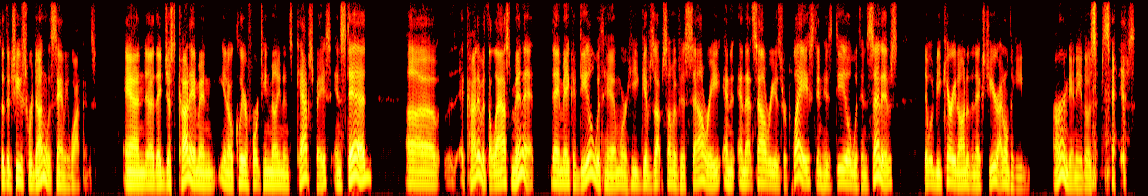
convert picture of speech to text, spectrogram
that the Chiefs were done with Sammy Watkins, and uh, they just cut him and you know clear 14 million in cap space. Instead, uh, kind of at the last minute, they make a deal with him where he gives up some of his salary, and and that salary is replaced in his deal with incentives that would be carried on to the next year. I don't think he earned any of those incentives,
